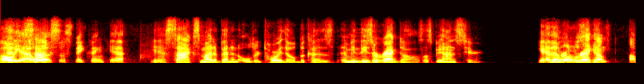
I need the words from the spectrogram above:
Oh that yeah, it was the snake thing. Yeah. Yeah, socks might have been an older toy though, because I mean these are rag dolls. Let's be honest here. Yeah, that one was like a, a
